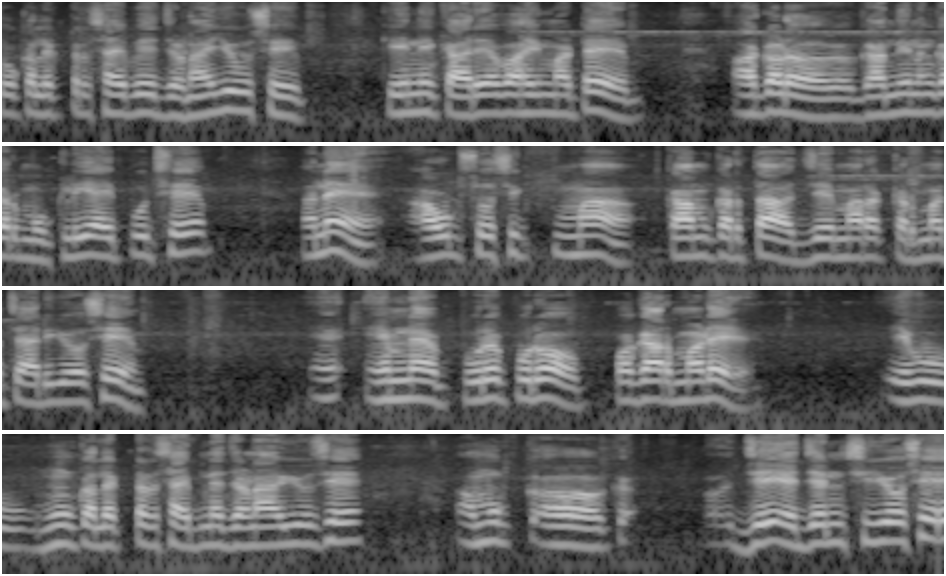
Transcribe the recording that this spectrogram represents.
તો કલેક્ટર સાહેબે જણાવ્યું છે કે એની કાર્યવાહી માટે આગળ ગાંધીનગર મોકલી આપ્યું છે અને આઉટસોર્સિંગમાં કામ કરતા જે મારા કર્મચારીઓ છે એમને પૂરેપૂરો પગાર મળે એવું હું કલેક્ટર સાહેબને જણાવ્યું છે. અમુક જે એજન્સીઓ છે,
